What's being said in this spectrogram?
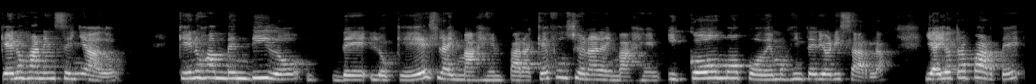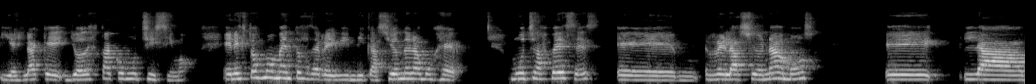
qué nos han enseñado, qué nos han vendido de lo que es la imagen, para qué funciona la imagen y cómo podemos interiorizarla. Y hay otra parte, y es la que yo destaco muchísimo, en estos momentos de reivindicación de la mujer, muchas veces eh, relacionamos eh, la,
